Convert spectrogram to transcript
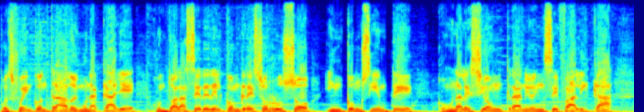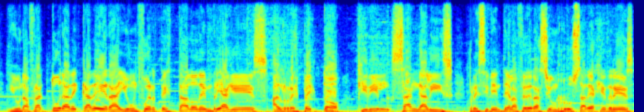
pues fue encontrado en una calle junto a la sede del Congreso ruso inconsciente con una lesión cráneoencefálica y una fractura de cadera y un fuerte estado de embriaguez. Al respecto, Kirill Zangalis, presidente de la Federación Rusa de Ajedrez,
